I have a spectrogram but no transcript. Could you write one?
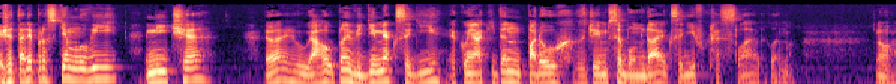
že tady prostě mluví Nietzsche, jo, já ho úplně vidím, jak sedí, jako nějaký ten padouch z Jamesa Bonda, jak sedí v křesle, takhle má. No,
